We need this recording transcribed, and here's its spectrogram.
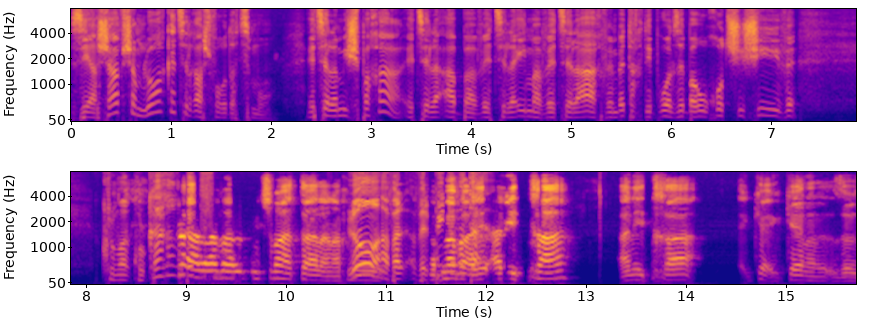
זה ישב שם לא רק אצל רשפורד עצמו, אצל המשפחה, אצל האבא ואצל האימא ואצל האח, והם בטח דיברו על זה בארוחות שישי, ו... כלומר, כל כך הרבה... טל, אבל תשמע, טל, אנחנו... לא, אבל, אבל פתאום אתה... אני איתך, אני איתך, כן, כן זה,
